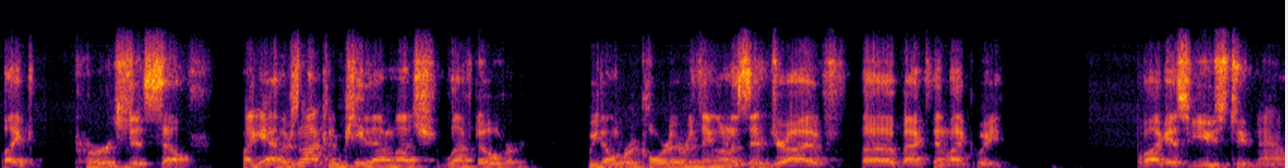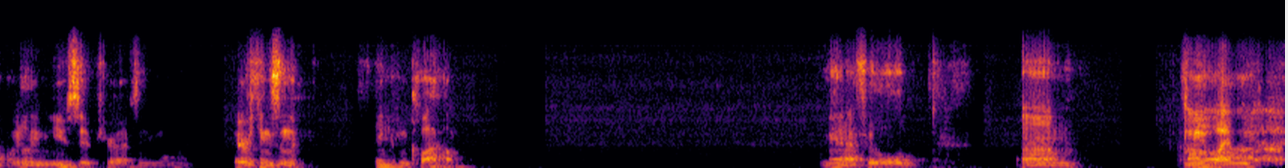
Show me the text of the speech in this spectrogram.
like purged itself. Like, yeah, there's not going to be that much left over. We don't record everything on a zip drive uh, back then like we, well, I guess used to now. We don't even use zip drives anymore. Everything's in the stinking cloud. Man, I feel old. Um, I mean, oh, why would I-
